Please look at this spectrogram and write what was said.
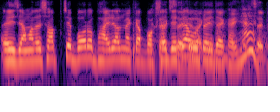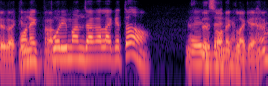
এই যে আমাদের সবচেয়ে বড় ভাইরাল মেকআপ বক্স যেটা ওটাই দেখাই হ্যাঁ? অনেক হ্যাঁ। পরিমাণ জায়গা লাগে তো? অনেক লাগে হ্যাঁ?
